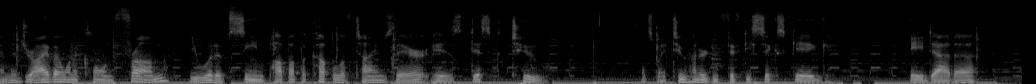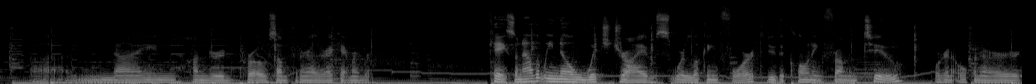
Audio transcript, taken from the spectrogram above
And the drive I want to clone from, you would have seen pop up a couple of times there, is disk 2. That's my 256 gig ADATA uh, 900 Pro something or other, I can't remember. Okay, so now that we know which drives we're looking for to do the cloning from and to, we're going to open our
